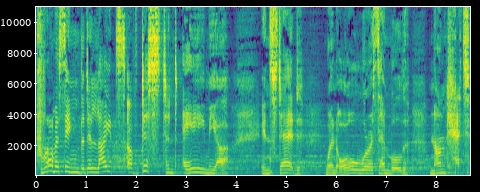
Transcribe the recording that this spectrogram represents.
promising the delights of distant Aimia. Instead, when all were assembled, Nonket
